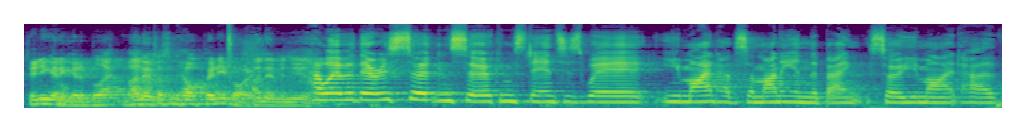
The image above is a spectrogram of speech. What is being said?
then you're going to get a black mark. It doesn't help anybody. I never knew. that. However, there is certain circumstances where you might have some money in the bank, so you might have,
